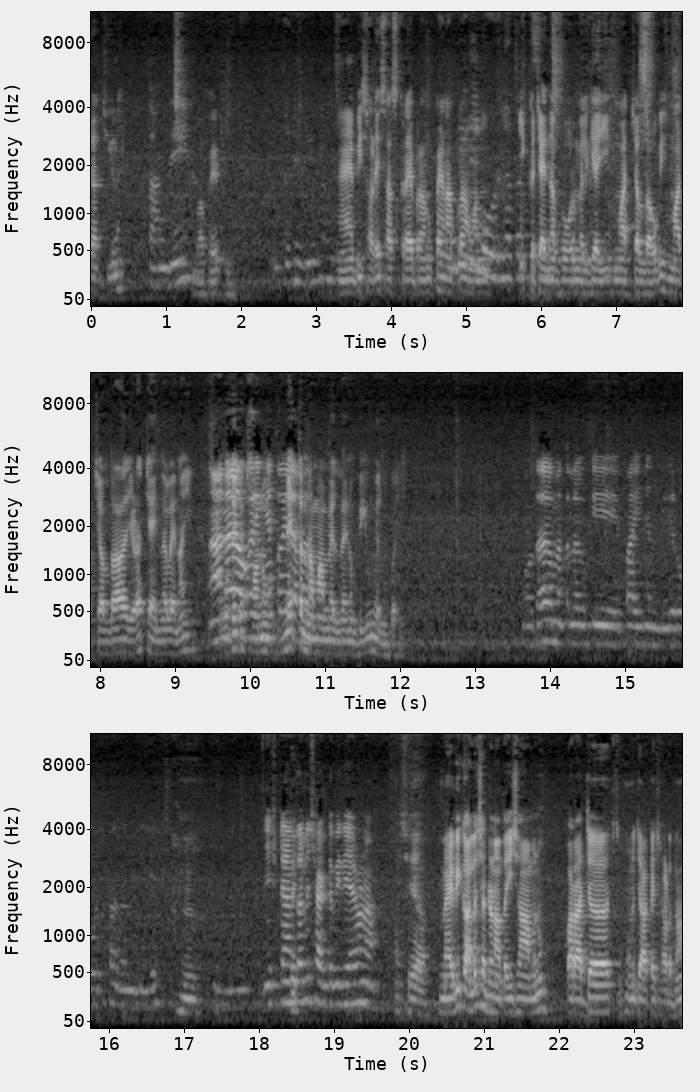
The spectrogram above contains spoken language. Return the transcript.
ਚਾਚੀ ਨੇ। ਤਾਂਦੀ ਵਾ ਫੇਰ ਠੀਕ। ਐ ਵੀ ਸਾਡੇ ਸਬਸਕ੍ਰਾਈਬਰਾਂ ਨੂੰ ਭੈਣਾਂ ਭਰਾਵਾਂ ਨੂੰ ਇੱਕ ਚੈਨਲ ਹੋਰ ਮਿਲ ਗਿਆ ਜੀ ਹਿਮਾਚਲ ਦਾ ਉਹ ਵੀ ਹਿਮਾਚਲ ਦਾ ਜਿਹੜਾ ਚੈਨਲ ਹੈ ਨਾ ਜੀ ਉਹਦੇ ਉਹ ਵਿੱਚ ਤੁਹਾਨੂੰ ਨਿਤ ਨਵਾਂ ਮਿਲਦਾ ਨੂੰ ਵਿਊ ਮਿਲੂਗਾ ਜੀ। ਉਹਦਾ ਮਤਲਬ ਕਿ ਪਾਈ ਜਾਂਦੀ ਹੈ ਰੋਜ਼ ਪਾ ਜਾਂਦੀ ਹੈ। ਹੂੰ। ਇਸ ਟਾਈਮ ਤਾਂ ਮੈਂ ਛੱਡ ਵੀ ਰਿਹਾ ਹੋਣਾ। ਅੱਛਾ ਮੈਂ ਵੀ ਕੱਲ ਛੱਡਣਾ ਤਾਂ ਜੀ ਸ਼ਾਮ ਨੂੰ ਪਰ ਅੱਜ ਹੁਣ ਜਾ ਕੇ ਛੱਡਦਾ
